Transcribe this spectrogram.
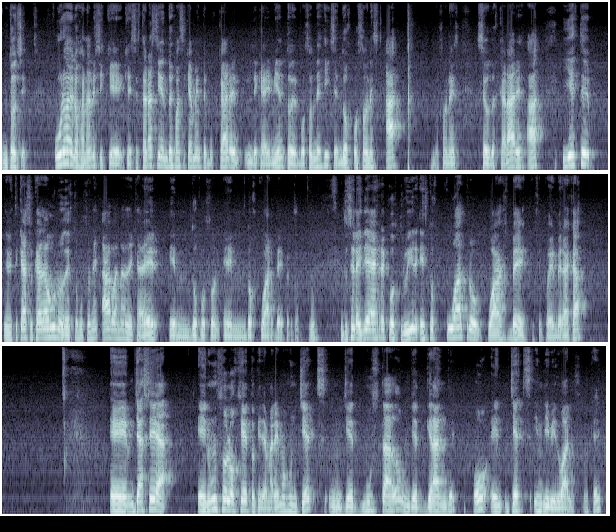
Entonces, uno de los análisis que, se están haciendo es básicamente buscar el, decaimiento del bosón de Higgs en dos bosones A, bosones pseudoescalares A, y este, en este caso, cada uno de estos bosones A van a decaer en dos, bosones, en dos quarks B, perdón. Entonces la idea es reconstruir estos cuatro quarks B, que se pueden ver acá, eh, ya sea en un solo objeto que llamaremos un jet, un jet boostado, un jet grande, o en jets individuales. ¿okay?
